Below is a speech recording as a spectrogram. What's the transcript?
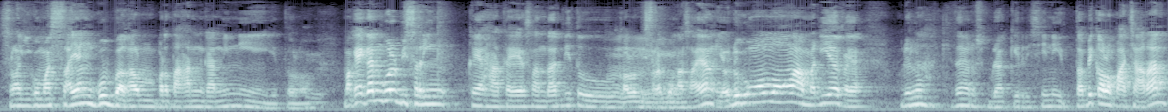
selagi gue masih sayang, gue bakal mempertahankan ini gitu loh. Makanya kan gue lebih sering kayak HTSan tadi tuh. Kalau misalnya gue nggak sayang, ya udah gue ngomong lah sama dia kayak, udahlah kita harus berakhir di sini. Tapi kalau pacaran,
